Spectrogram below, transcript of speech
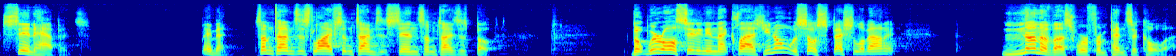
sin happens. Amen. Sometimes it's life, sometimes it's sin, sometimes it's both. But we're all sitting in that class. You know what was so special about it? None of us were from Pensacola.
